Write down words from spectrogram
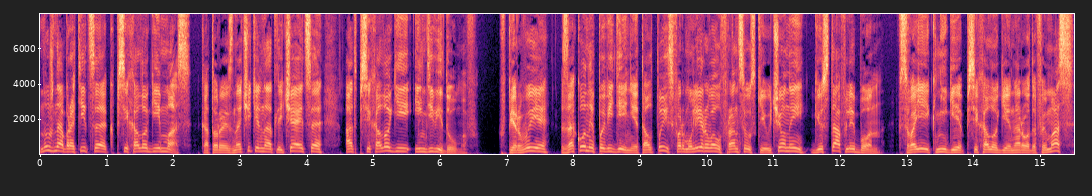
нужно обратиться к психологии масс, которая значительно отличается от психологии индивидуумов. Впервые законы поведения толпы сформулировал французский ученый Гюстав Лебон в своей книге «Психология народов и масс»,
